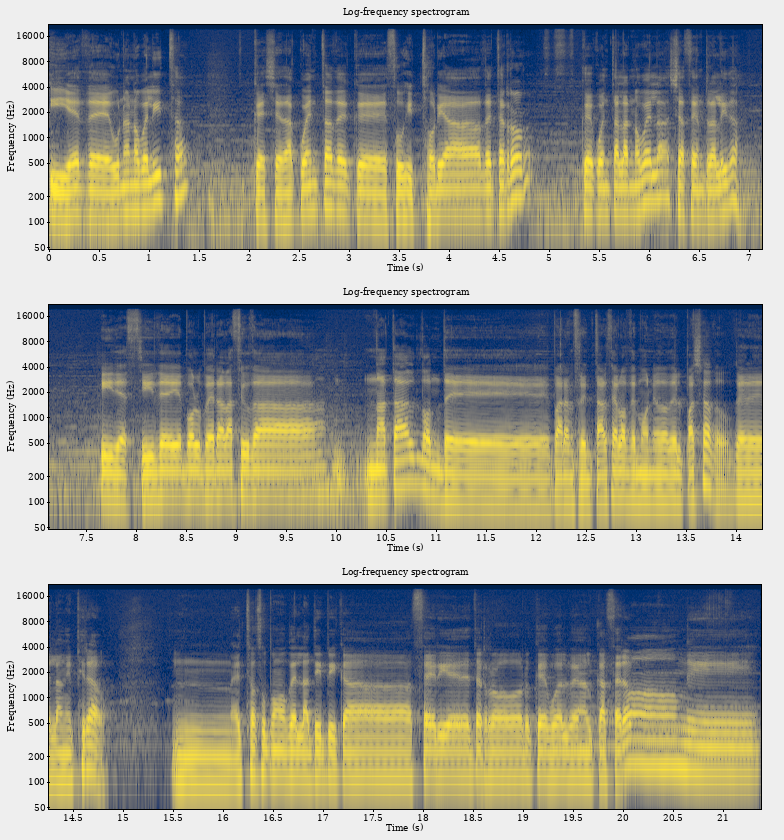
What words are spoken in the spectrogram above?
y es de una novelista que se da cuenta de que sus historias de terror que cuentan las novelas se hacen realidad y decide volver a la ciudad natal donde para enfrentarse a los demonios del pasado que le han inspirado. Mm, esto supongo que es la típica serie de terror que vuelven al cacerón y,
